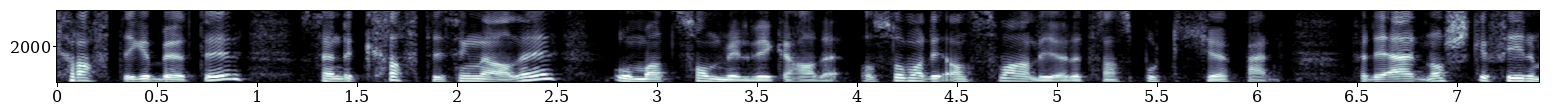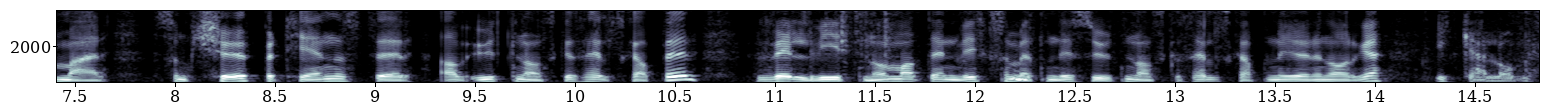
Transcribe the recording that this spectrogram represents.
kraftige bøter, sende kraftige signaler om at sånn vil vi ikke ha det. Og så må de ansvarliggjøre transportkjøperen. For det er norske firmaer som kjøper tjenester av utenlandske selskaper, vel vitende om at den virksomheten disse utenlandske selskapene gjør i Norge, ikke er lovlig.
